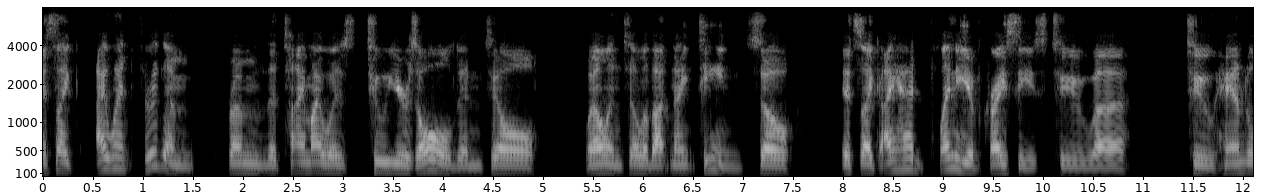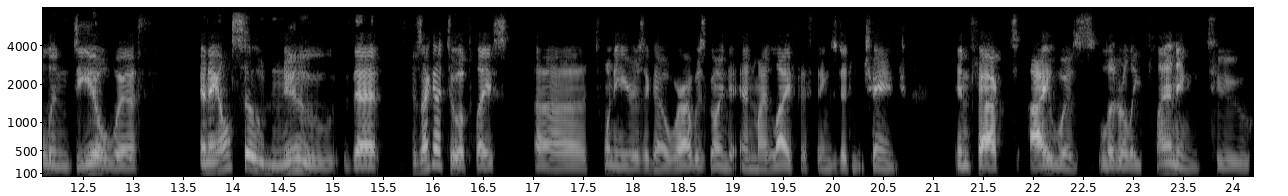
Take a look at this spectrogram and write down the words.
it's like I went through them from the time I was two years old until, well, until about 19. So it's like I had plenty of crises to, uh, to handle and deal with. And I also knew that because I got to a place uh, 20 years ago where I was going to end my life if things didn't change. In fact, I was literally planning to,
